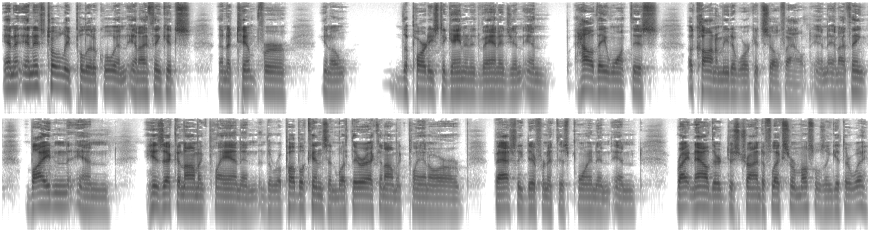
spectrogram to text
and and it's totally political, and and I think it's an attempt for you know the parties to gain an advantage and and how they want this economy to work itself out. And and I think Biden and his economic plan and the Republicans and what their economic plan are, are vastly different at this point. And and right now they're just trying to flex their muscles and get their way.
